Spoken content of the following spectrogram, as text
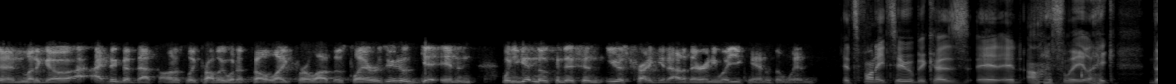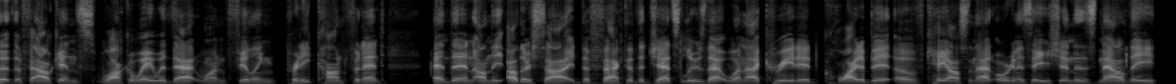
and let it go. I, I think that that's honestly probably what it felt like for a lot of those players. You just get in, and when you get in those conditions, you just try to get out of there any way you can with a win. It's funny too because it, it honestly like the the Falcons walk away with that one feeling pretty confident. And then on the other side, the fact that the Jets lose that one, that created quite a bit of chaos in that organization. Is now they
